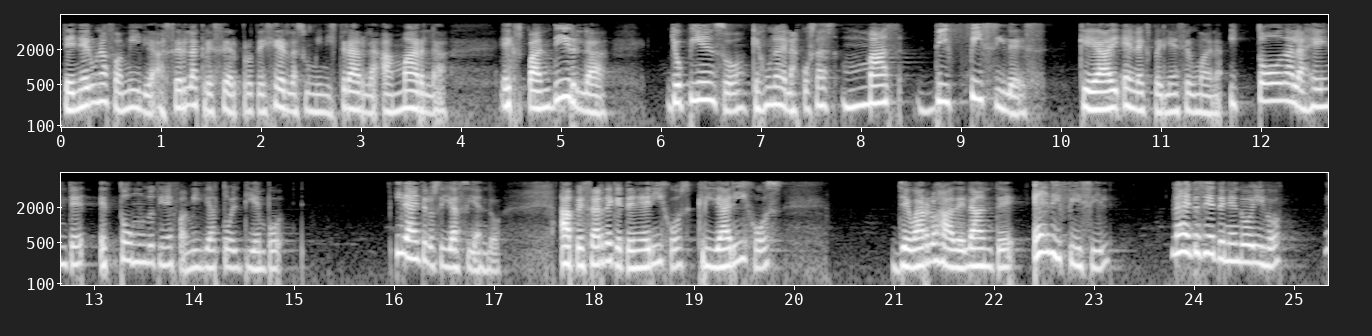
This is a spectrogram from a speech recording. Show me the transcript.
Tener una familia, hacerla crecer, protegerla, suministrarla, amarla, expandirla. Yo pienso que es una de las cosas más difíciles que hay en la experiencia humana. Y toda la gente, todo el mundo tiene familia todo el tiempo y la gente lo sigue haciendo. A pesar de que tener hijos, criar hijos, llevarlos adelante es difícil, la gente sigue teniendo hijos y,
